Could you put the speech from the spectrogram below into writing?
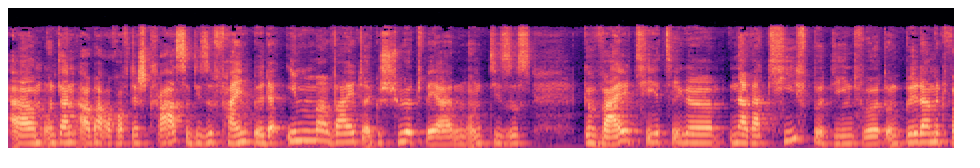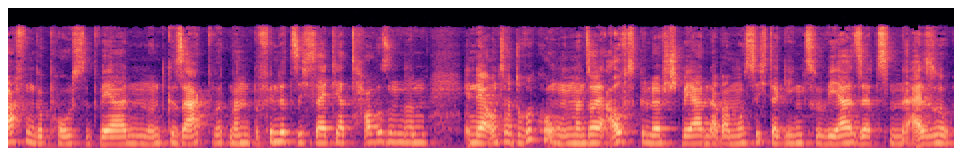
ähm, und dann aber auch auf der Straße diese Feindbilder immer weiter geschürt werden und dieses gewalttätige Narrativ bedient wird und Bilder mit Waffen gepostet werden und gesagt wird, man befindet sich seit Jahrtausenden in der Unterdrückung und man soll ausgelöscht werden, aber muss sich dagegen zur Wehr setzen. Also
